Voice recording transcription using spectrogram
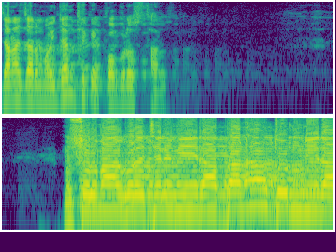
জানাজার ময়দান থেকে কবরস্থান। মুসলমান করে ছেলে মেয়েরা আব্বারা তরুণেরা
